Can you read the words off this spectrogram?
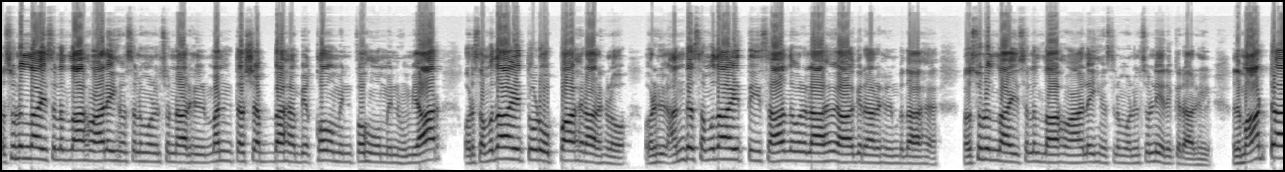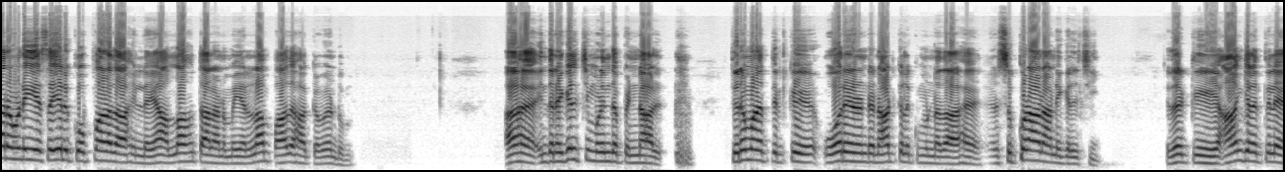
ரசூலுல்லாஹி ஸல்லல்லாஹு அலைஹி வஸல்லம் அவர்கள் சொன்னார்கள் மன் தஷப்பஹ பிகௌமின் ஃபஹுவ மின்ஹும் யார்? ஒரு சமுதாயத்தோடு ஒப்பாகிறார்களோ அவர்கள் அந்த சமுதாயத்தை சார்ந்தவர்களாக ஆகிறார்கள் என்பதாக ரசூலுல்லாஹி ஸல்லல்லாஹு அலைஹி வஸல்லம் அவர்கள் சொல்லி இருக்கிறார்கள். அது மாட்டார்களுடைய செயலுக்கு ஒப்பானதாக இல்லையா? அல்லாஹு தாலா நம்மை எல்லாம் பாதுகாக்க வேண்டும். ஆக இந்த நிகழ்ச்சி முடிந்த பின்னால் திருமணத்திற்கு ஓரிரண்டு நாட்களுக்கு முன்னதாக சுக்குரானா நிகழ்ச்சி. இதற்கு ஆங்கிலத்திலே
